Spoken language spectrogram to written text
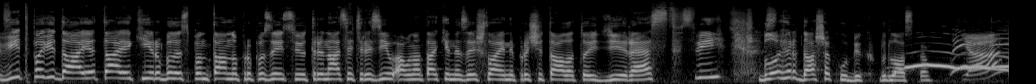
Відповідає та, які робили спонтанну пропозицію 13 разів, а вона так і не зайшла і не прочитала той дірест свій. Блогер Даша Кубік, будь ласка. Я?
